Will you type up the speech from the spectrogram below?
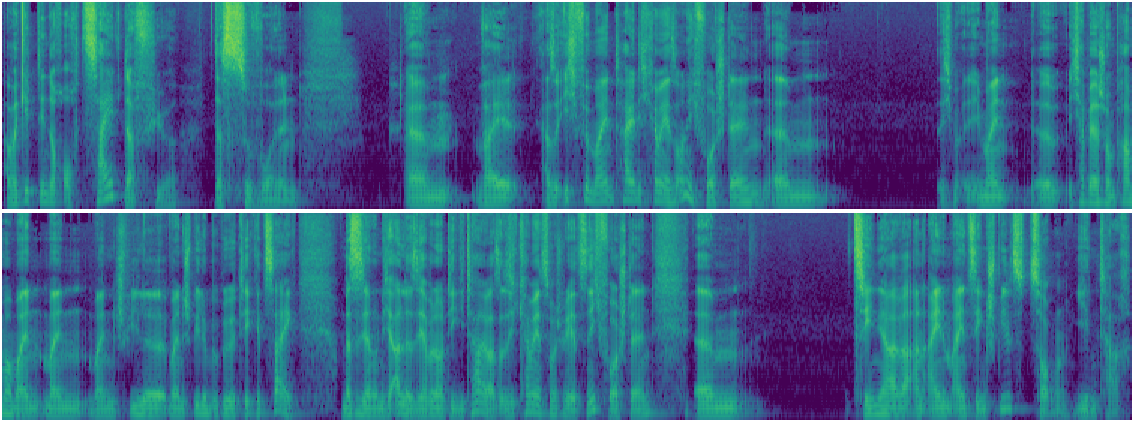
Aber gebt denen doch auch Zeit dafür, das zu wollen. Ähm, weil, also ich für meinen Teil, ich kann mir jetzt auch nicht vorstellen, ähm, ich, ich meine, äh, ich habe ja schon ein paar Mal mein, mein, mein Spiele, meine Spielebibliothek gezeigt. Und das ist ja noch nicht alles. Ich habe ja noch digital was. Also ich kann mir jetzt zum Beispiel jetzt nicht vorstellen, ähm, zehn Jahre an einem einzigen Spiel zu zocken, jeden Tag.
